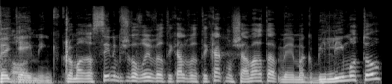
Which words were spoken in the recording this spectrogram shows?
וגיימינג כלומר הסינים פשוט עוברים ורטיקל ורטיקל כמו שאמרת ומגבילים אותו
